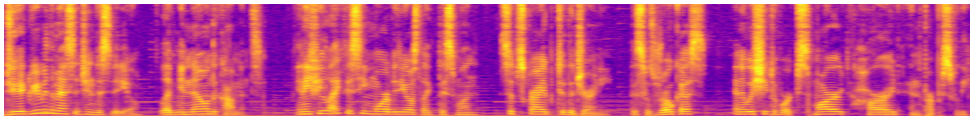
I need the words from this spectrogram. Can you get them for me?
Do you agree with the message in this video? Let me know in the comments. And if you'd like to see more videos like this one, subscribe to The Journey. This was Rokas, and I wish you to work smart, hard, and purposefully.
